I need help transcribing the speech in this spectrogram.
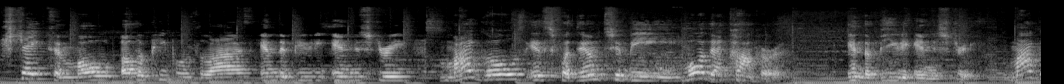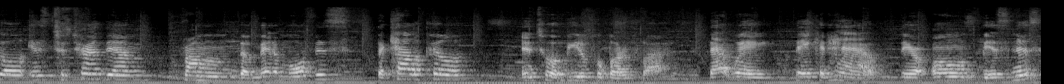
shapes and mold other people's lives in the beauty industry. My goals is for them to be more than conquerors in the beauty industry. My goal is to turn them from the metamorphosis, the caterpillar, into a beautiful butterfly. That way they can have their own business.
